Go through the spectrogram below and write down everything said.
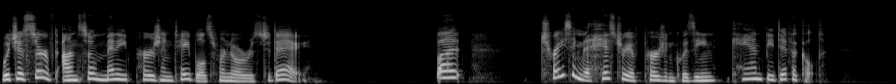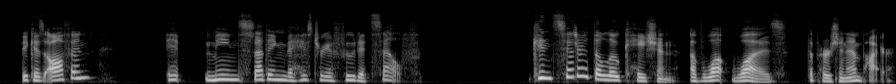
which is served on so many Persian tables for Nowruz today. But tracing the history of Persian cuisine can be difficult, because often it means studying the history of food itself. Consider the location of what was the Persian Empire.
